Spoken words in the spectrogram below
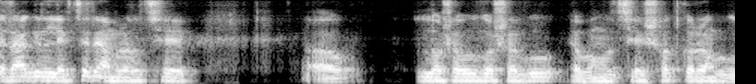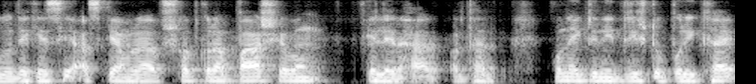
এর আগের লেকচারে আমরা হচ্ছে লসাগু, গসাগু এবং হচ্ছে শতকরা অঙ্কগুলো দেখেছি। আজকে আমরা শতকরা পাস এবং ফেলের হার। অর্থাৎ কোনো একটি নির্দিষ্ট পরীক্ষায়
